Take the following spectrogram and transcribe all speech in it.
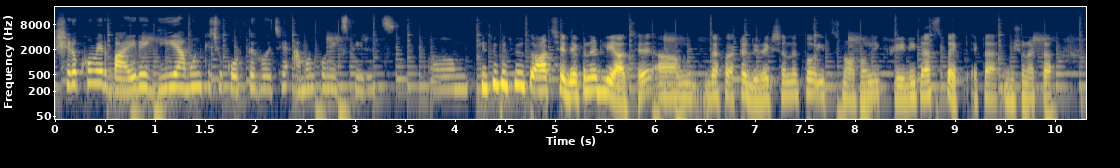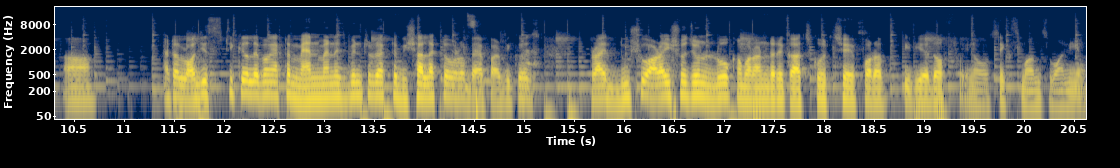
সেরকমের বাইরে গিয়ে এমন কিছু করতে হয়েছে এমন কোনো এক্সপিরিয়েন্স Um, কিছু কিছু তো আছে ডেফিনেটলি আছে। Um, দেখো একটা ডিরেকশনে তো it's not only creative aspect এটা ভীষণ একটা একটা লজিস্টিক্যাল এবং একটা ম্যান ম্যানেজমেন্টেরও একটা বিশাল একটা বড় ব্যাপার বিকজ প্রায় দুশো আড়াইশো জন লোক আমার আন্ডারে কাজ করছে for a period of you know six months one year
